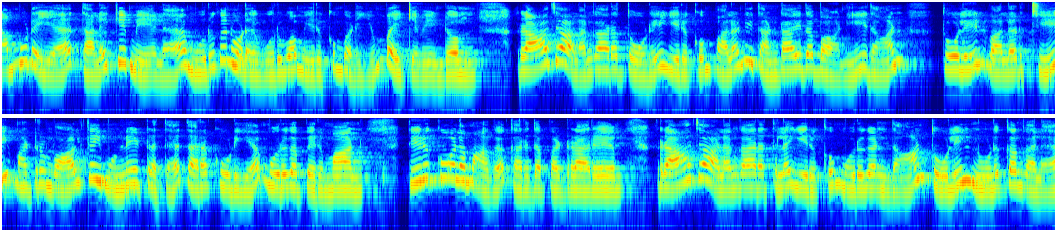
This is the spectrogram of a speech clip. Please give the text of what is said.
நம்முடைய தலைக்கு மேலே முருகனோட உருவம் இருக்கும்படியும் வைக்க வேண்டும். ராஜ அலங்காரத்தோடு இருக்கும் பழனி தண்டாயுதபாணி தான் தொழில் வளர்ச்சி மற்றும் வாழ்க்கை முன்னேற்றத்தை தரக்கூடிய முருகப்பெருமான். திருக்கோலமாக கருதப்படுறாரு. ராஜ அலங்காரத்தில் இருக்கும் முருகன் தான் தொழில் நுணுக்கங்களை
